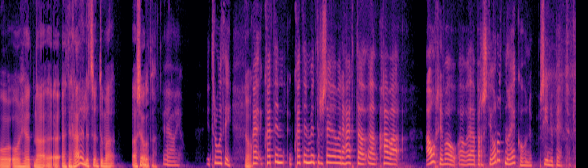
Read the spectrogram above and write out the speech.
og, og hérna þetta er ræðilegt söndum að, að sjá þetta. Já, já, ég trúi því. Hver- hvernig, hvernig myndir þú segja að veri hægt að, að hafa áhrif á, á eða bara stjórna ekóhunu sínu betur?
